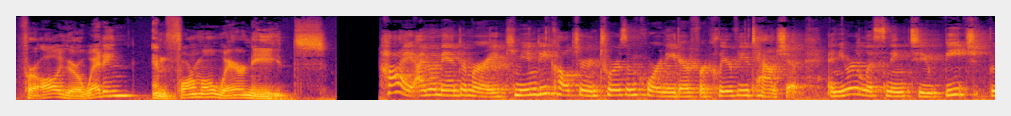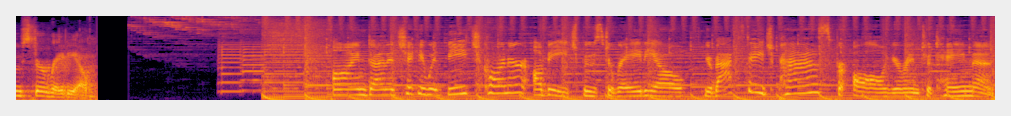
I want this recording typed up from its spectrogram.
for all your wedding and formal wear needs. Hi, I'm Amanda Murray, Community Culture and Tourism Coordinator for Clearview Township, and you are listening to Beach Booster Radio. I'm Dianna Chycki with Beach Corner on Beach Booster Radio, your backstage pass for all your entertainment.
